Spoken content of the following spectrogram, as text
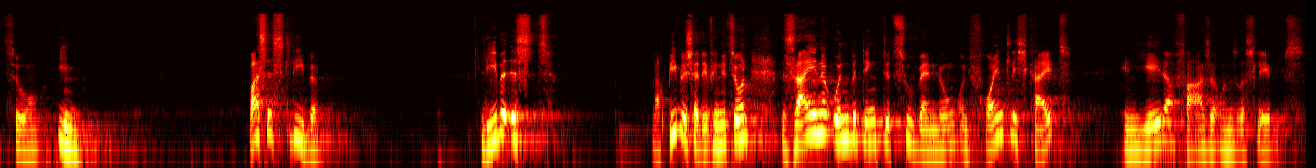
zu ihm? Was ist Liebe? Liebe ist nach biblischer Definition seine unbedingte Zuwendung und Freundlichkeit in jeder Phase unseres Lebens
